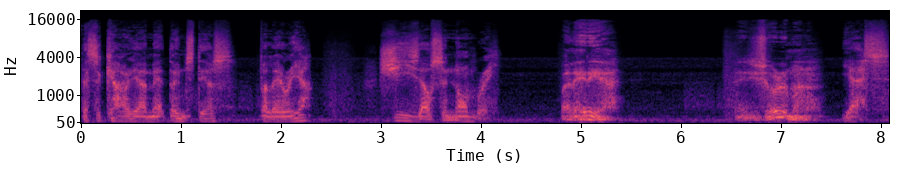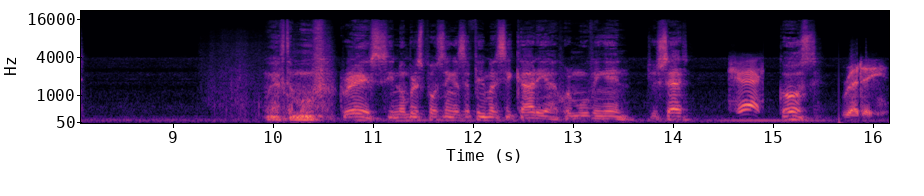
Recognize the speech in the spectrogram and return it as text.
The Sicaria I met downstairs, Valeria. She's El Nombre. Valeria. Are you sure, hermano? Yes. We have to move. Graves, Sin Nombre's posting as a female sicaria. We're moving in. You said? Check. Ghost, Ready.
